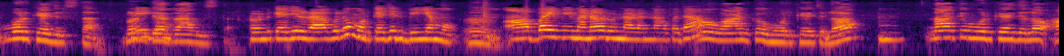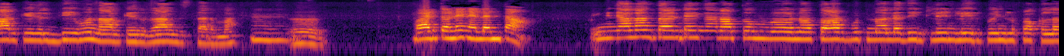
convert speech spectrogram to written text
మూడు కేజీలు ఇస్తారు. రెండు కేజీలు రాగులు ఇస్తారు. రెండు కేజీలు రాగులు మూడు కేజీలు బియ్యము. ఆ. అబ్బాయి మీ మనవడు ఉన్నాడు అన్నావు కదా వానికి మూడు కేజీలు. నాకు మూడు కేజీలు ఆరు కేజీలు బియ్యము నాలుగు కేజీలు రాగులు ఇస్తారమ్మా. వాడితోనే నెలంతా? ఇంక నెల అంతా అంటే ఇంకా నాతో నాతో ఆడబుట్టిన వాళ్ళ ఇంట్లో ఇండ్లు ఇరిపోయి ఇండ్ల పక్కల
